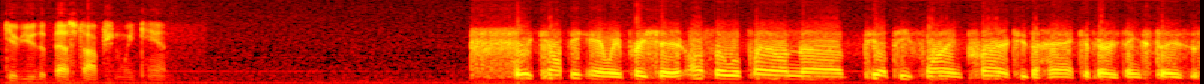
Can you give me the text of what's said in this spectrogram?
give you the best option we can. We copy, and we appreciate it. Also, we'll plan on uh, PLT flying prior to the hack if everything stays the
